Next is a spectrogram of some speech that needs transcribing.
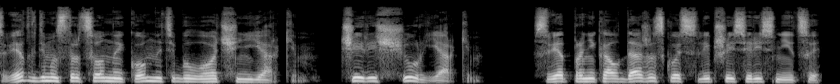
Свет в демонстрационной комнате был очень ярким, чересчур ярким. Свет проникал даже сквозь слипшиеся ресницы,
